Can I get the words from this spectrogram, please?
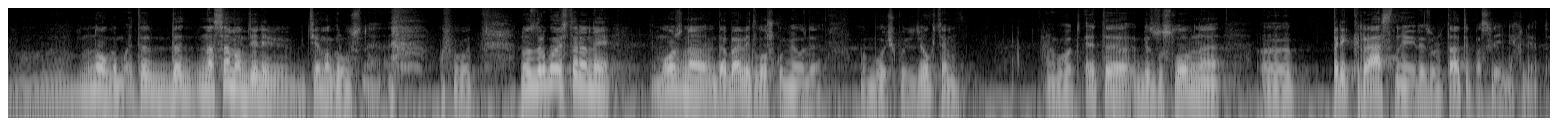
Многому. Это да, на самом деле тема грустная. вот. Но с другой стороны, можно добавить ложку меда в бочку с дегтем. Вот. Это, безусловно, э, прекрасные результаты последних лет.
